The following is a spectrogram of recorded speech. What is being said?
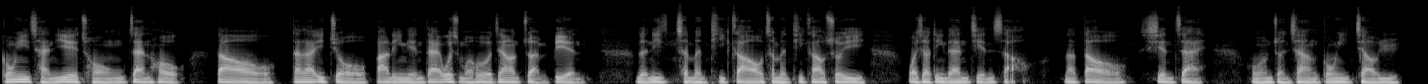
工艺产业从战后到大概一九八零年代，为什么会有这样转变？人力成本提高，成本提高，所以外销订单减少。那到现在，我们转向工艺教育。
